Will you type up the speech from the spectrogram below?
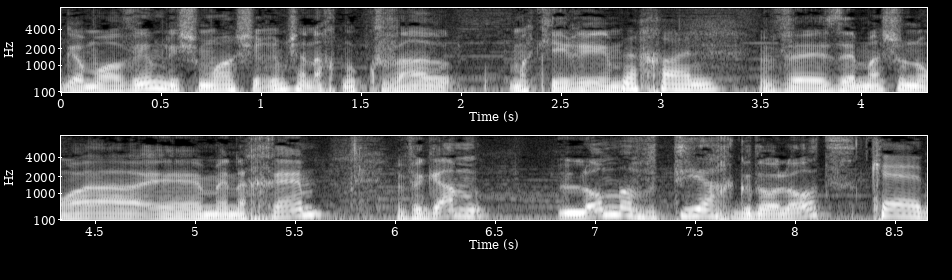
גם אוהבים לשמוע שירים שאנחנו כבר מכירים. נכון. וזה משהו נורא אה, מנחם, וגם לא מבטיח גדולות. כן.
